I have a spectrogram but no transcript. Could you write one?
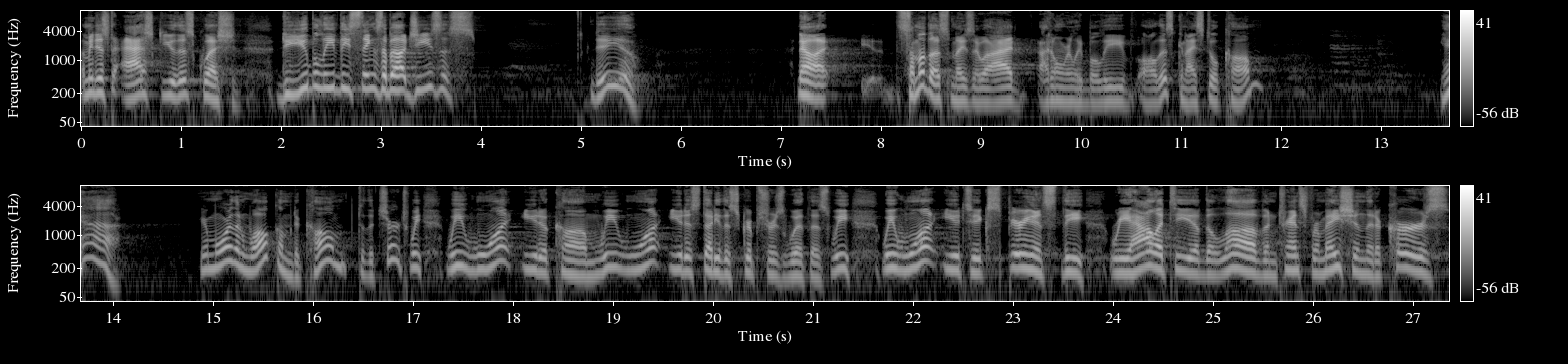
Let me just ask you this question Do you believe these things about Jesus? Do you? Now, some of us may say, Well, I, I don't really believe all this. Can I still come? Yeah. You're more than welcome to come to the church. We, we want you to come. We want you to study the scriptures with us. We, we want you to experience the reality of the love and transformation that occurs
